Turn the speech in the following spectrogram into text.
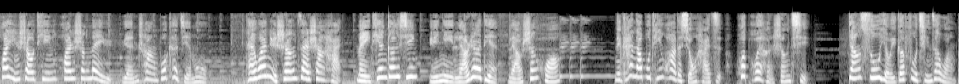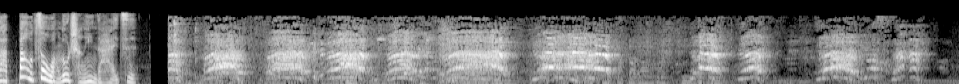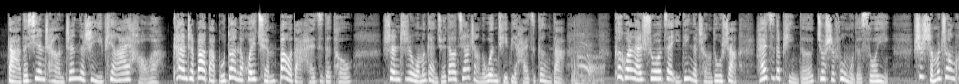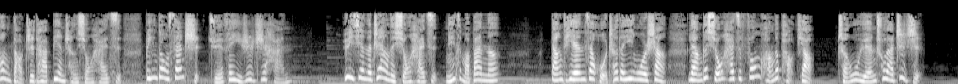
欢迎收听《欢声内语》原创播客节目。台湾女生在上海每天更新，与你聊热点，聊生活。你看到不听话的熊孩子，会不会很生气？江苏有一个父亲在网吧暴揍网络成瘾的孩子。打的现场真的是一片哀嚎啊！看着爸爸不断的挥拳暴打孩子的头，甚至我们感觉到家长的问题比孩子更大。客观来说，在一定的程度上，孩子的品德就是父母的缩影。是什么状况导致他变成熊孩子？冰冻三尺，绝非一日之寒。遇见了这样的熊孩子，你怎么办呢？当天在火车的硬卧上，两个熊孩子疯狂的跑跳，乘务员出来制止。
